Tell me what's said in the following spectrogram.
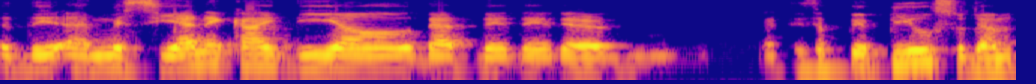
the uh, messianic ideal that they, they they're that is appeals to them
